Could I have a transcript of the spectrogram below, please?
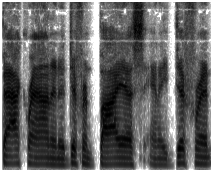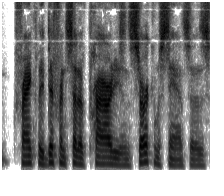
background and a different bias and a different, frankly, different set of priorities and circumstances,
